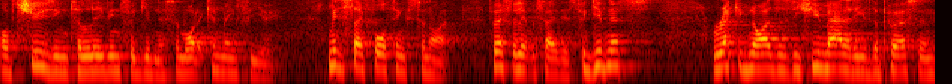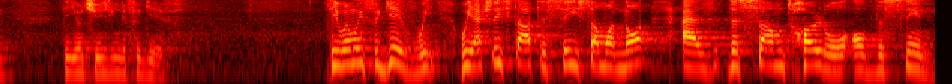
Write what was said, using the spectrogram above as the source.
of choosing to live in forgiveness and what it can mean for you. Let me just say four things tonight. Firstly, let me say this forgiveness recognizes the humanity of the person that you're choosing to forgive. See, when we forgive, we, we actually start to see someone not as the sum total of the sin,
